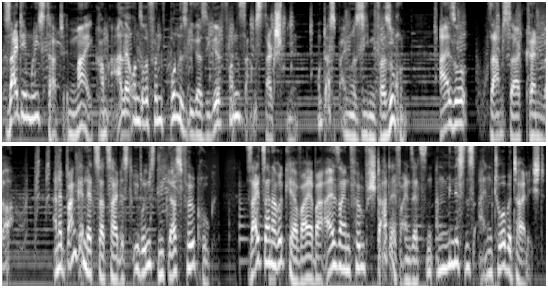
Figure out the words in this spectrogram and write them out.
Seit dem Restart im Mai kommen alle unsere fünf Bundesligasiege von Samstagspielen. Und das bei nur sieben Versuchen. Also, Samstag können wir. Eine Bank in letzter Zeit ist übrigens Niklas Füllkrug. Seit seiner Rückkehr war er bei all seinen fünf Startelf-Einsätzen an mindestens einem Tor beteiligt.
